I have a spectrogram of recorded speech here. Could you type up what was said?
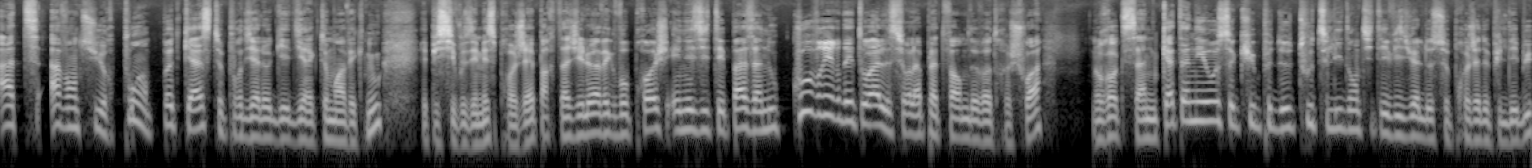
at aventure.podcast pour dialoguer directement avec nous. Et puis si vous aimez ce projet, partagez-le avec vos proches et n'hésitez pas à nous couvrir d'étoiles sur la plateforme de votre choix. Roxane Cataneo s'occupe de toute l'identité visuelle de ce projet depuis le début.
